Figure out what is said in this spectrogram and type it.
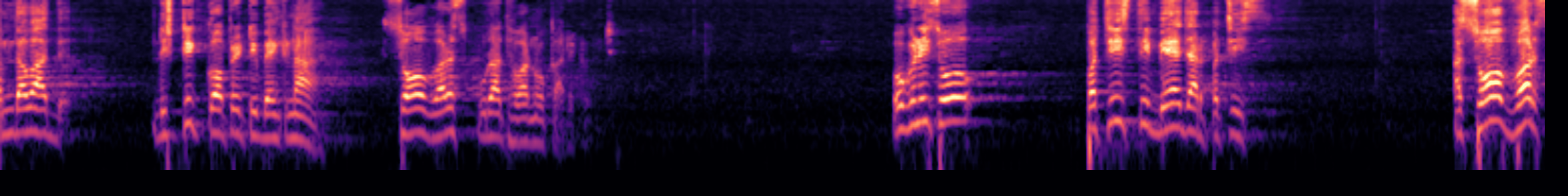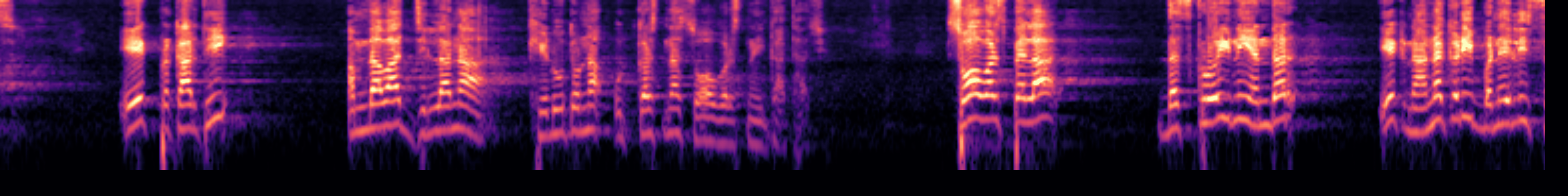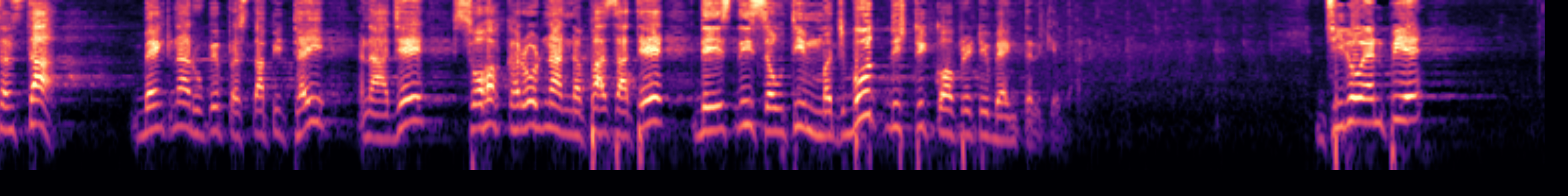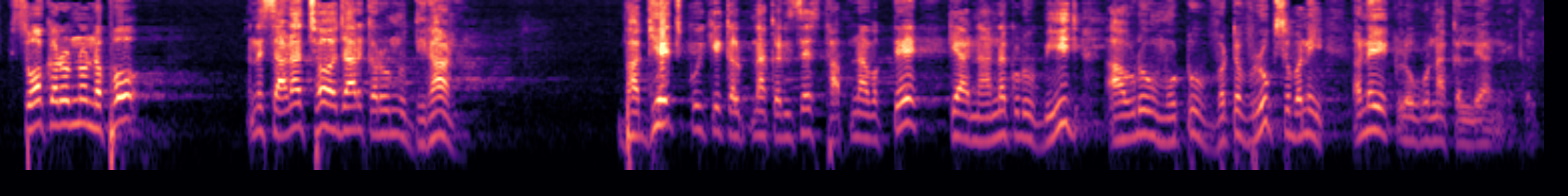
Ahmedabad district cooperative બેંકના સો વર્ષ પૂરા થવાનો કાર્યક્રમ છે. ઓગણીસો પચીસથી બે હજાર પચીસ આ સો વર્ષ એક પ્રકારથી અમદાવાદ જિલ્લાના ખેડૂતોના ઉત્કર્ષના સો વર્ષની ગાથા છે. સો વર્ષ પહેલા દસક્રોઈની અંદર એક નાનકડી બનેલી સંસ્થા બેંકના રૂપે પ્રસ્થાપિત થઈ અને આજે સો કરોડના નફા સાથે દેશની સૌથી મજબૂત ડિસ્ટ્રિક્ટ કોઓપરેટિવ બેંક તરીકે ઝીરો એનપીએ, સો કરોડનો નફો અને સાડા છ હજાર કરોડનું ધિરાણ. ભાગ્યે જ કોઈકે કલ્પના કરી છે સ્થાપના વખતે કે આ નાનકડું બીજ આવડું મોટું વટવૃક્ષ બની અનેક લોકોના કલ્યાણની કલ્પના.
